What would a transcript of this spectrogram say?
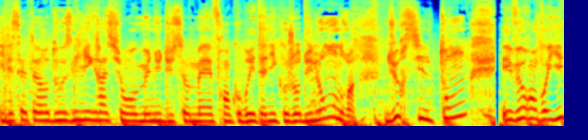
Il est 7h12, l'immigration au menu du sommet franco-britannique aujourd'hui. Londres durcit le ton et veut renvoyer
